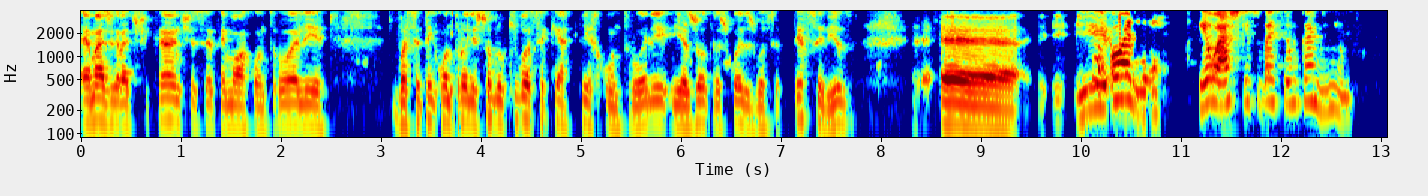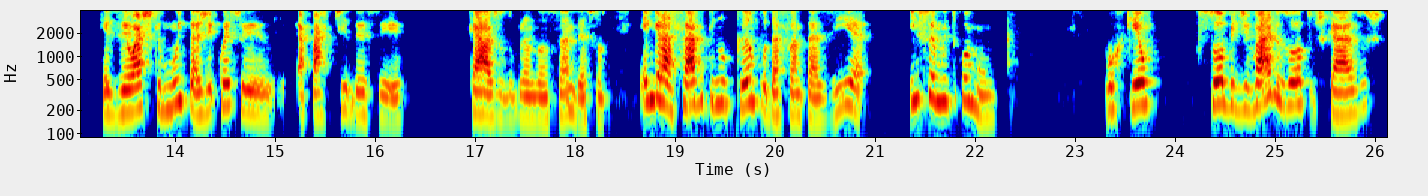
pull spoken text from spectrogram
é mais gratificante, você tem maior controle, você tem controle sobre o que você quer ter controle e as outras coisas você terceiriza. É, e... Olha, eu acho que isso vai ser um caminho Quer dizer, eu acho que muita gente, com esse, a partir desse caso do Brandon Sanderson, é engraçado que no campo da fantasia isso é muito comum. Porque eu soube de vários outros casos,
